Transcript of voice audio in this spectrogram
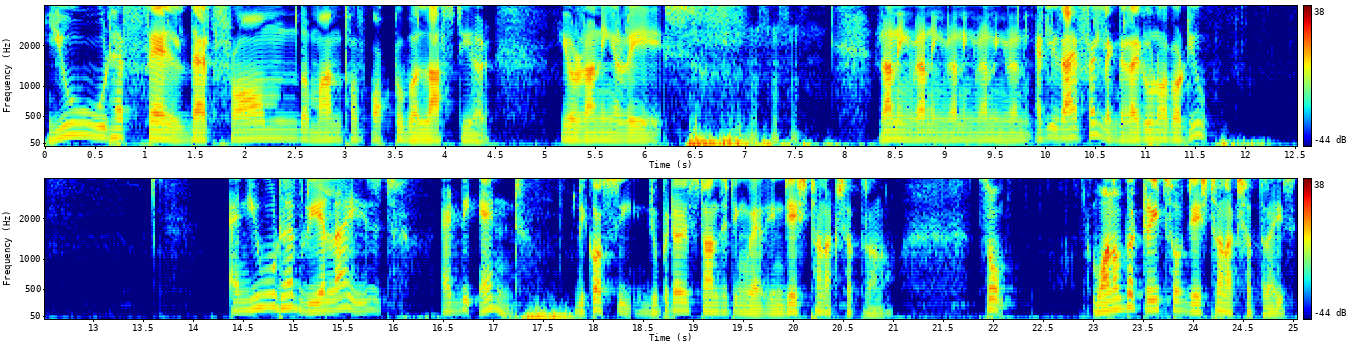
you would have felt that from the month of October last year you're running a race. Running running running running running. At least I felt like that. I don't know about you and you would have realized at the end because see jupiter is transiting where? In Jyeshtha nakshatra now so one of the traits of Jyeshtha nakshatra is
